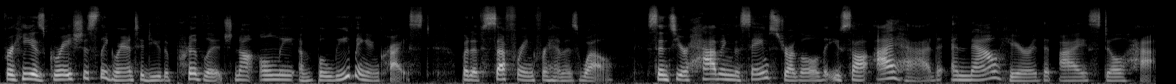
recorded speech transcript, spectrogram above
For he has graciously granted you the privilege not only of believing in Christ, but of suffering for him as well, since you're having the same struggle that you saw I had, and now hear that I still have.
